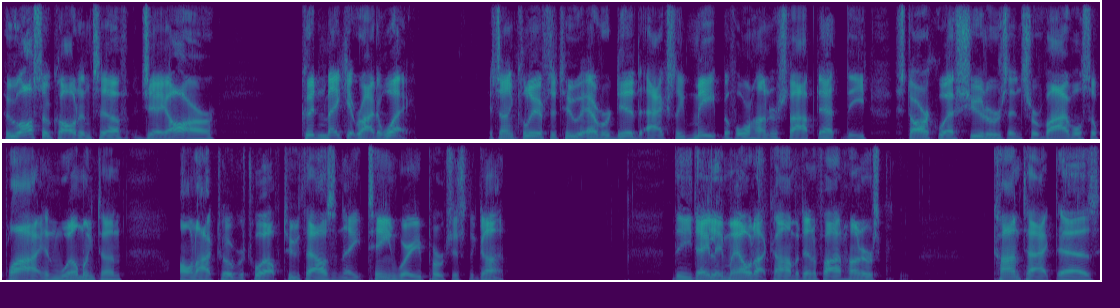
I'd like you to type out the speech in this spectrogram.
who also called himself JR, couldn't make it right away. It's unclear if the two ever did actually meet before Hunter stopped at the StarQuest Shooters and Survival Supply in Wilmington on October 12, 2018, where he purchased the gun. The DailyMail.com identified Hunter's contact as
